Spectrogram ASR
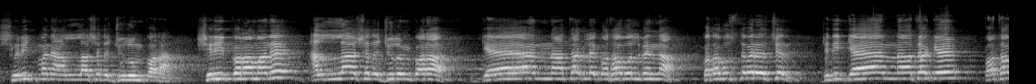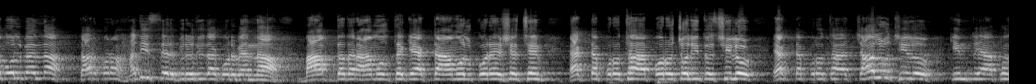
শিরিক মানে আল্লাহর সাথে জুলুম করা। শিরিক করা মানে আল্লাহর সাথে জুলুম করা। জ্ঞান না থাকলে কথা বলবেন না। কথা বুঝতে পেরেছেন? যদি জ্ঞান না থাকে কথা বলবেন না তারপর হাদিসের বিরোধিতা করবেন না। বাপ দাদার আমল থেকে একটা আমল করে এসেছেন, একটা প্রথা প্রচলিত ছিল, একটা প্রথা চালু ছিল, কিন্তু এখন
